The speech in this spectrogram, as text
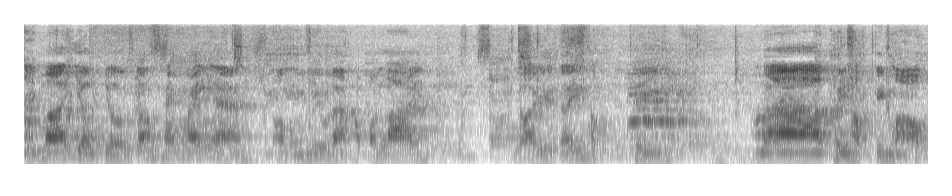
chỉ mới vô trường có một tháng mấy à. Còn nhiêu là học online. Rồi tới học thi. Mà thi học kỳ 1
